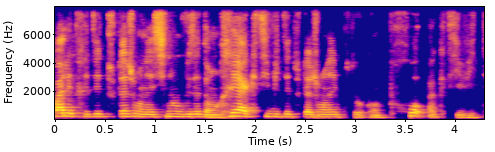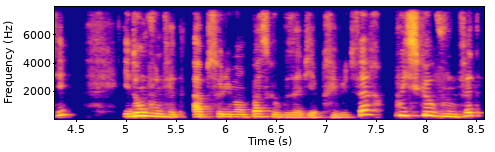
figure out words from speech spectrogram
pas les traiter toute la journée. Sinon vous êtes en réactivité toute la journée plutôt qu'en proactivité. Et donc vous ne faites absolument pas ce que vous aviez prévu de faire puisque vous ne faites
